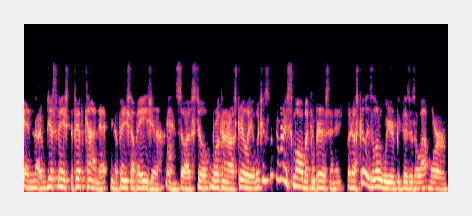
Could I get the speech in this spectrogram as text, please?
and I've just finished the fifth continent. You know, finished up Asia, and so I'm still working on Australia, which is very small by comparison. But Australia is a little weird because there's a lot more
